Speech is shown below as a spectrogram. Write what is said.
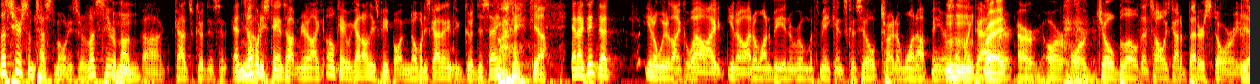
let's hear some testimonies or let's hear about uh, God's goodness and, and Mm-hmm. Yeah. nobody stands up and you're like, okay, we got all these people and nobody's got anything good to say. Right. Yeah. And I think that you know we are like, well, I you know I don't want to be in the room with Meekins because he'll try to one up me or something like that, Mm-hmm. right. Or, or or or Joe Blow that's always got a better story. Or, Yeah.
